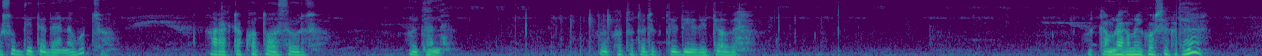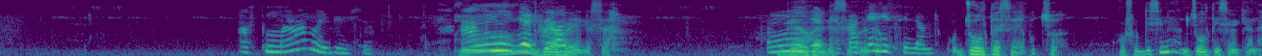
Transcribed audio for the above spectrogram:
ওষুধ দিতে দেয় না, বুঝছ? আর একটা ক্ষত আছে ওর, ওইখানে। ওই ক্ষতটা একটু দিয়ে দিতে হবে ওই কামড়াকামড়ি করছে হ্যাঁ? দেয়া হয়ে গেছে। দেয়া হয়ে জ্বলতেছে বুঝছ? ওষুধ দিছি না জ্বলতেছে ওইখানে।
